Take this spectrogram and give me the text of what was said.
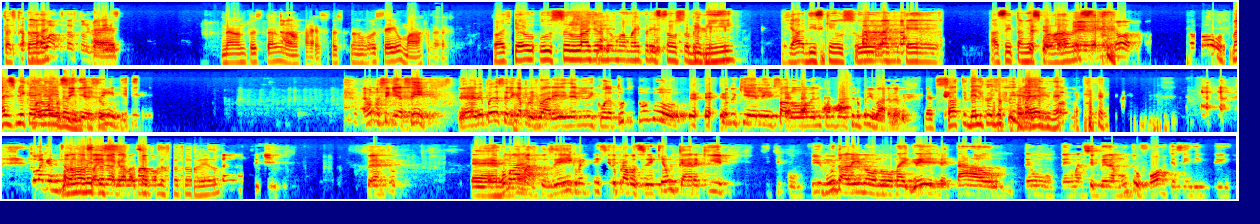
Tá escutando? Né? tá escutando o Juarez? É... Não, não tô escutando não, cara. Só tô escutando você e o Marco, né? Eu acho que é o, o, celular já deu uma má impressão sobre mim. Já disse quem eu sou, aí não quer aceitar minhas palavras. É, ó, mas explica ele aí, Danilo. Assim, Vamos seguir assim. É, depois você liga para o Juarez, ele conta tudo, tudo, tudo que ele falou, ele conta para você no privado. Sorte dele que hoje eu fui breve, né? Como é que a gente estava saindo a gravação? Então, certo? É, vamos lá, Marcos. E aí, como é que tem sido para você, que é um cara que tipo, vive muito ali no, no, na igreja e tal, tem, um, tem uma disciplina muito forte, assim, de, de,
